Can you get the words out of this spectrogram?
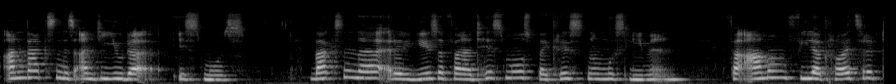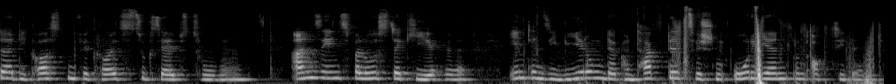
Anwachsen des Antijudaismus. Wachsender religiöser Fanatismus bei Christen und Muslimen. Verarmung vieler Kreuzritter, die Kosten für Kreuzzug selbst trugen. Ansehensverlust der Kirche. Intensivierung der Kontakte zwischen Orient und Okzident.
